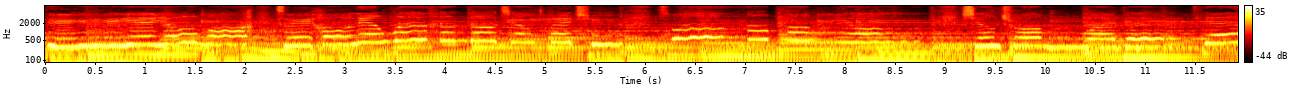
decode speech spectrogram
语言幽默，最后连吻痕都将褪去，做好朋友，像窗外的天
